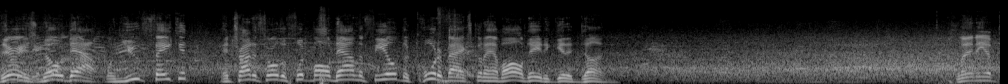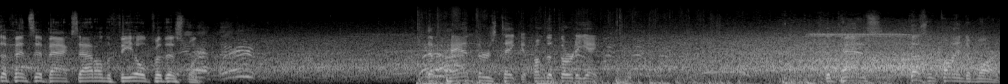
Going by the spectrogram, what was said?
there is no doubt when you fake it and try to throw the football down the field, the quarterback's going to have all day to get it done. Plenty of defensive backs out on the field for this one. The Panthers take it from the 38. The pass doesn't find a mark.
